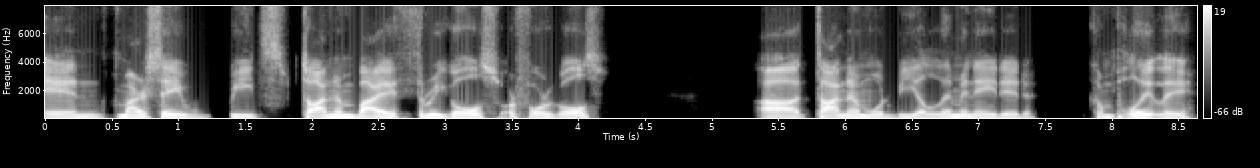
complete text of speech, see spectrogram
and Marseille beats Tottenham by three goals or four goals, uh, Tottenham would be eliminated completely.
